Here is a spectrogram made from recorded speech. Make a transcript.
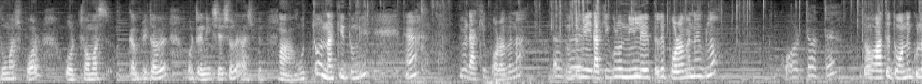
দু মাস পর ওর ছ মাস কমপ্লিট হবে ও ট্রেনিং শেষ হলে আসবে। মা উত্তর নাকি তুমি হ্যাঁ? তুমি রাখি পড়াবে না? তুমি এই রাখিগুলো নিলে তাহলে পড়াবে না এগুলো? কটাতে? তো আছে তো অনেকগুলো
